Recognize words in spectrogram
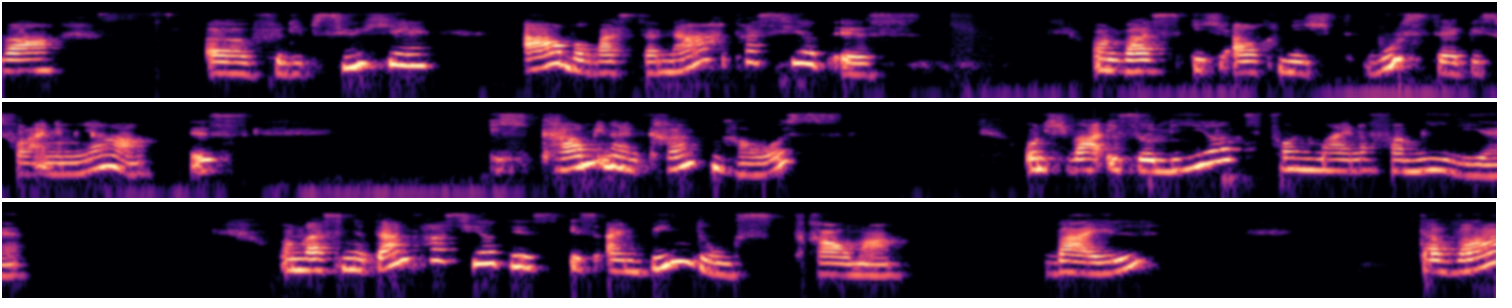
war, äh, für die Psyche, aber was danach passiert ist und was ich auch nicht wusste bis vor einem Jahr, ist, ich kam in ein Krankenhaus und ich war isoliert von meiner Familie. Und was mir dann passiert ist, ist ein Bindungstrauma, weil da war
